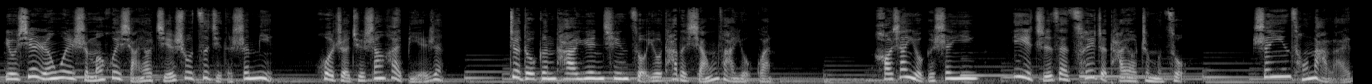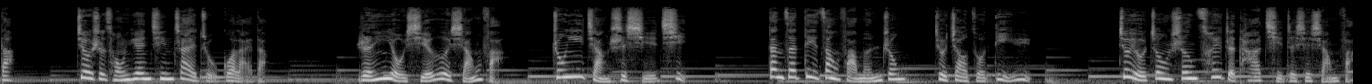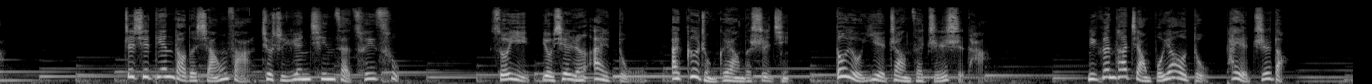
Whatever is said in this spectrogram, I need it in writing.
有些人为什么会想要结束自己的生命，或者去伤害别人，这都跟他冤亲左右他的想法有关。好像有个声音。一直在催着他要这么做，声音从哪来的？就是从冤亲债主过来的。人有邪恶想法，中医讲是邪气，但在地藏法门中就叫做地狱，就有众生催着他起这些想法。这些颠倒的想法就是冤亲在催促，所以有些人爱赌，爱各种各样的事情，都有业障在指使他。你跟他讲不要赌，他也知道。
